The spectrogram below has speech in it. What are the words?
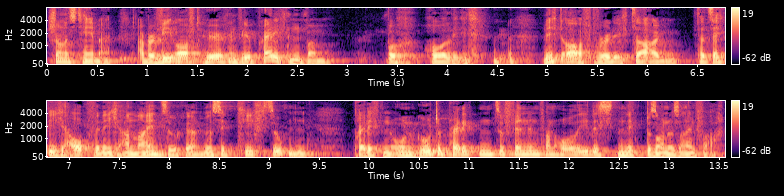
schon das Thema. Aber wie oft hören wir Predigten vom Buch Hohelied? Nicht oft, würde ich sagen. Tatsächlich auch, wenn ich online suche, muss ich tief suchen. Predigten und gute Predigten zu finden von Hohelied ist nicht besonders einfach.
